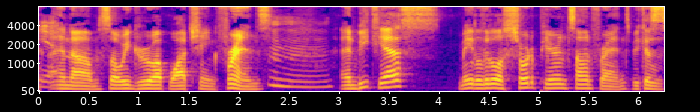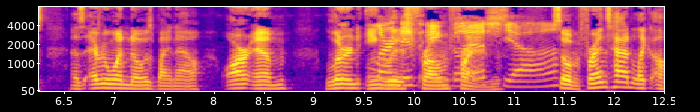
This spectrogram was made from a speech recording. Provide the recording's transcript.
Yeah. and um so we grew up watching friends Mm-hmm. and bts made a little short appearance on friends because as everyone knows by now rm learned english his from English, friends yeah. so friends had like a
